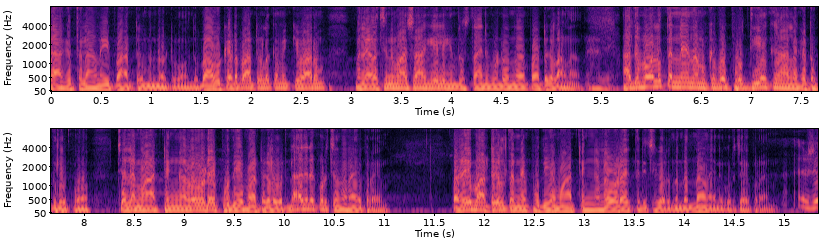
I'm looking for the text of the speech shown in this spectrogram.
രാഗത്തിലാണ് ഈ പാട്ട് മുന്നോട്ട് പോകുന്നത്. ബാബുക്കയുടെ പാട്ടുകളൊക്കെ മിക്കവാറും മലയാള സിനിമാ ശാഖയിൽ ഹിന്ദുസ്ഥാനി കൊണ്ടുവന്ന പാട്ടുകളാണ്. അതുപോലെ തന്നെ നമുക്കിപ്പോൾ പുതിയ കാലഘട്ടത്തിൽ ഇപ്പോൾ ചില മാറ്റങ്ങളോടെ പുതിയ പാട്ടുകൾ വരുന്നുണ്ട്. അതിനെക്കുറിച്ച് എന്താണ് അഭിപ്രായം? പഴയ പാട്ടുകൾ തന്നെ പുതിയ മാറ്റങ്ങളോടെ തിരിച്ചു വരുന്നുണ്ട്. എന്താണ് അതിനെ കുറിച്ച് അഭിപ്രായം? പക്ഷെ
